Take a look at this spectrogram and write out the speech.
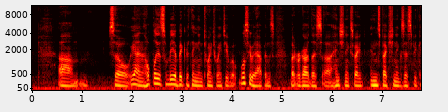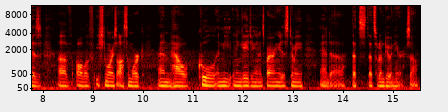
Um, so yeah, and hopefully this will be a bigger thing in 2022, but we'll see what happens. But regardless, uh, Henshin Inspection exists because of all of Ishinomori's awesome work and how cool and neat and engaging and inspiring it is to me, and uh, that's that's what I'm doing here. So.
